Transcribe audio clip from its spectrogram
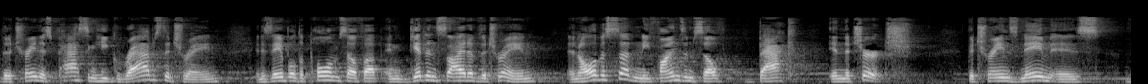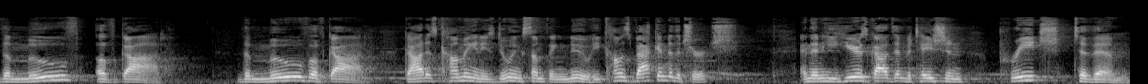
the train is passing, he grabs the train and is able to pull himself up and get inside of the train. And all of a sudden, he finds himself back in the church. The train's name is The Move of God. The Move of God. God is coming and he's doing something new. He comes back into the church and then he hears God's invitation preach to them.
